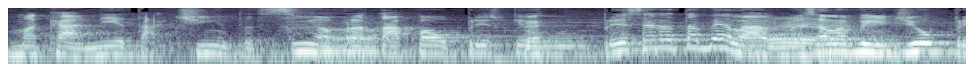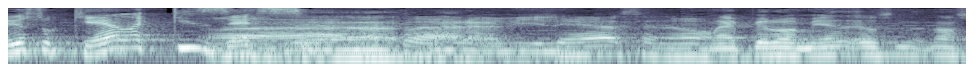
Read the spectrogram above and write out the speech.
Uma caneta, a tinta, assim, ó, pra Ah. tapar o preço, porque o preço era tabelado, É. mas ela vendia o preço que ela quisesse. Ah, Ah, claro. maravilha. Essa não. Mas pelo menos eu- nós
